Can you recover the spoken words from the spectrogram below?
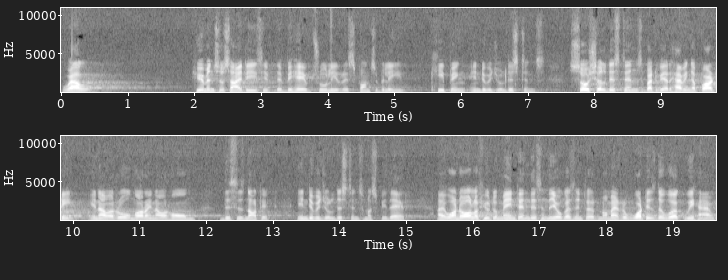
Well, human societies, if they behave truly responsibly, keeping individual distance, social distance, but we are having a party in our room or in our home, this is not it. Individual distance must be there. I want all of you to maintain this in the yoga center, no matter what is the work we have,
